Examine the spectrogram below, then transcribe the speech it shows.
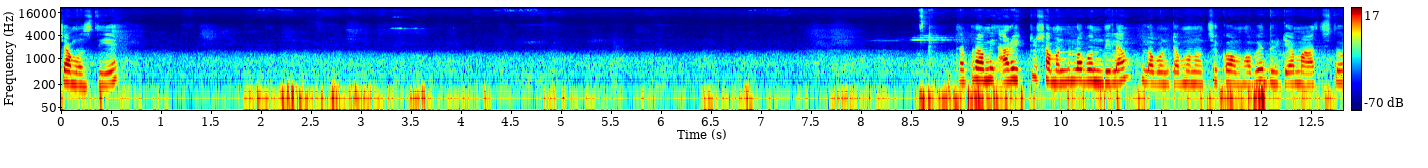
চামচ দিয়ে। তারপর আমি আরও একটু সামান্য লবণ দিলাম। লবণটা মনে হচ্ছে কম হবে, দুইটা মাছ তো।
